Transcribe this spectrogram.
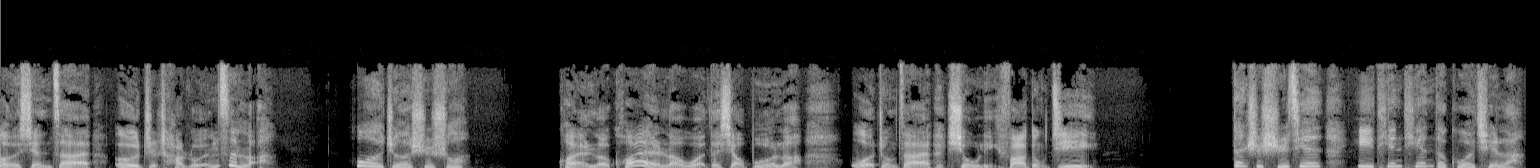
呃，现在呃，只差轮子了。”或者是说。快了，快了，我的小波乐，我正在修理发动机。但是时间一天天的过去了，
